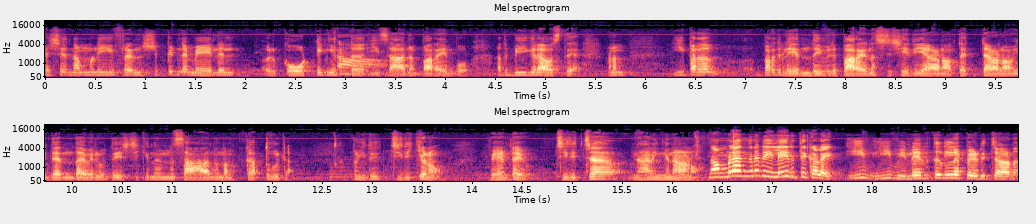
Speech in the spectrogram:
പക്ഷെ നമ്മൾ ഈ ഫ്രണ്ട്ഷിപ്പിന്റെ മേലിൽ ഒരു കോട്ടിങ് ഇട്ട് ഈ സാധനം പറയുമ്പോൾ അത് ഭീകരാവസ്ഥയാണ് കാരണം ഈ പറഞ്ഞ പറഞ്ഞില്ലേ എന്ത് ഇവർ പറയുന്നത് ശരിയാണോ തെറ്റാണോ ഇതെന്താ ഇവർ ഉദ്ദേശിക്കുന്നതെന്ന് സാധനം നമുക്ക് കത്തൂല അപ്പൊ ഇത് ചിരിക്കണോ? വേണ്ടയോ? ചിരിച്ചാ ഞാൻ ഇങ്ങനാണോ? നമ്മളെ അങ്ങനെ വിലയിരുത്തി കളയും ഈ ഈ വിലയിരുത്തലിനെ പേടിച്ചാണ്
